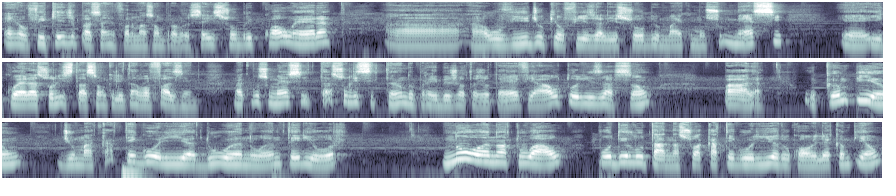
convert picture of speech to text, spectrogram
É, eu fiquei de passar informação para vocês sobre qual era a, a, o vídeo que eu fiz ali sobre o Michael Mussumessi é, e qual era a solicitação que ele estava fazendo. Michael Mussumessi está solicitando para a IBJJF a autorização para o campeão de uma categoria do ano anterior, no ano atual, poder lutar na sua categoria do qual ele é campeão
